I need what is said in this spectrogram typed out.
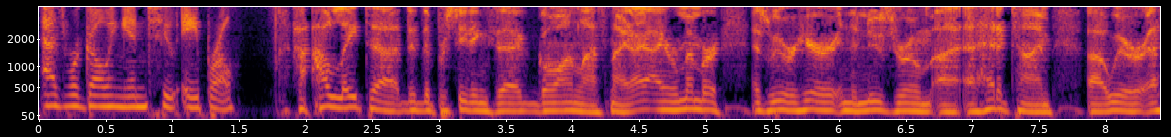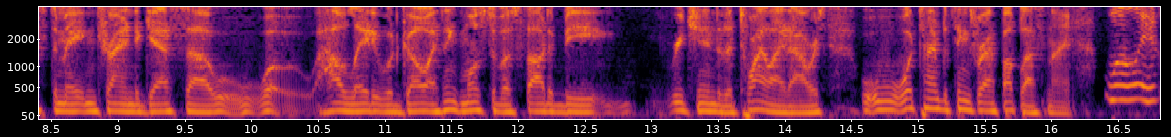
as we're going into April. How, late uh, did the proceedings uh, go on last night? I, I remember as we were here in the newsroom uh, ahead of time, uh, we were estimating, trying to guess uh, wh- how late it would go. I think most of us thought it'd be reaching into the twilight hours. W- What time did things wrap up last night? Well, it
